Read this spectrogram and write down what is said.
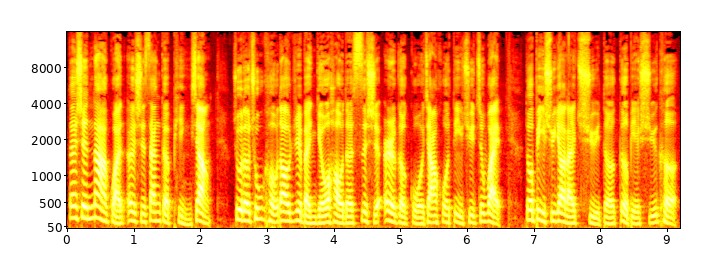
但是纳管二十三个品项，除了出口到日本友好的四十二个国家或地区之外，都必须要来取得个别许可，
